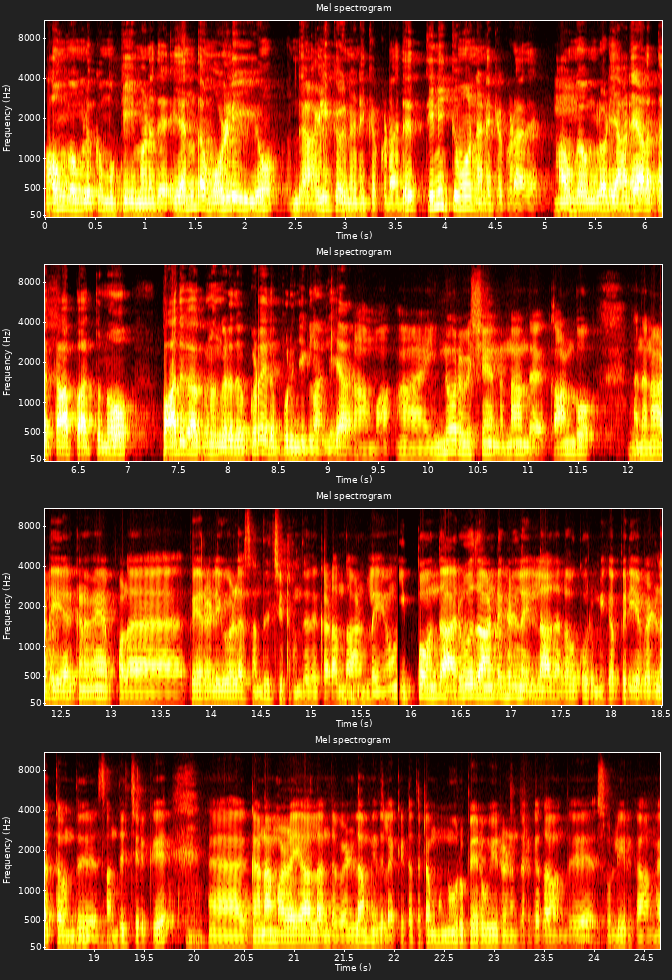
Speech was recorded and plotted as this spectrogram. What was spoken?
அவங்கவுங்களுக்கு முக்கியமானது. எந்த மொழியையும் வந்து அழிக்க நினைக்க கூடாது திணிக்கவும் நினைக்க கூடாது அவங்கவுங்களுடைய அடையாளத்தை காப்பாற்றணும் பாதுகாக்கணுங்கிறத கூட இதை புரிஞ்சுக்கலாம் இல்லையா? ஆமா. ஆஹ் இன்னொரு விஷயம் என்னன்னா அந்த காங்கோ அந்த நாடு ஏற்கனவே பல பேரழிவுகளை சந்திச்சிட்டு இருந்தது கடந்த ஆண்டுலையும். இப்போ வந்து அறுபது ஆண்டுகள்ல இல்லாத அளவுக்கு ஒரு மிகப்பெரிய வெள்ளத்தை வந்து சந்திச்சிருக்கு. கனமழையால அந்த வெள்ளம் இதுல கிட்டத்தட்ட முந்நூறு பேர் உயிரிழந்திருக்கதா வந்து சொல்லியிருக்காங்க.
